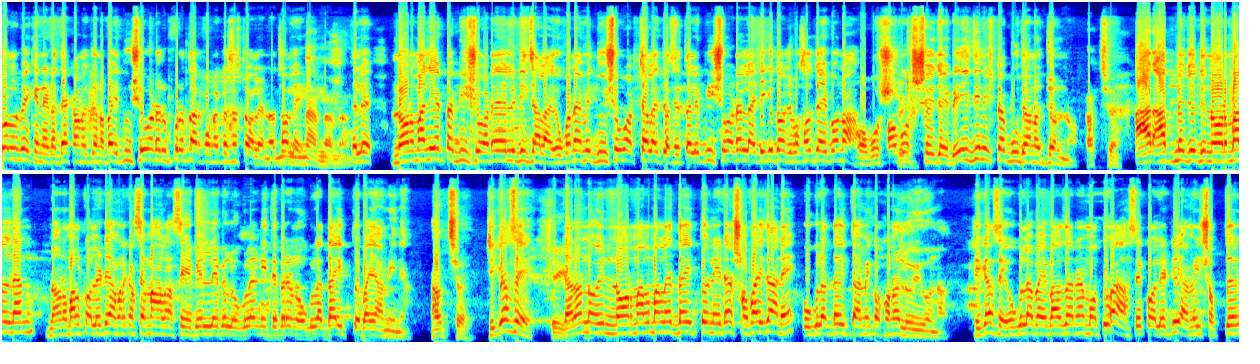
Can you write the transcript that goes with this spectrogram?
চলবে কিনা এটা দেখানোর জন্য। ভাই দুইশো ওয়াটের উপরে তার কোনো কিছু চলে না চলে? না, না, না। তাহলে নর্মালি একটা বিশ ওয়াটের এলইডি চালাই ওখানে আমি দুইশো ওয়াট চালাইতেছি তাহলে বিশ ওয়াটের লাইটে কি দশ বছর যাইবো না? অবশ্যই। অবশ্যই যাইবে। এই জিনিসটা বোঝানোর জন্য। আচ্ছা। আর আপনি যদি নর্মাল নেন নর্মাল কোয়ালিটি আমার কাছে মাল আছে এভেল লেভেল ওগুলা নিতে পারেন ওগুলা দায়িত্ব ভাই আমি না। আচ্ছা। ঠিক আছে? কারণ ওই নর্মাল মালের দায়িত্ব এটা সবাই জানে ওগুলার দায়িত্ব আমি কখনো লইও না। ঠিক আছে? ওগুলা ভাই বাজারের মতো আছে কোয়ালিটি আমি সবচেয়ে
